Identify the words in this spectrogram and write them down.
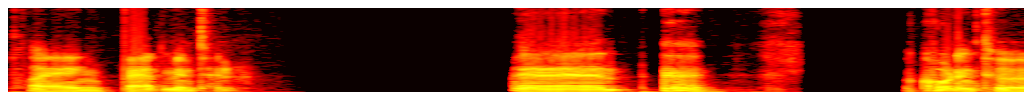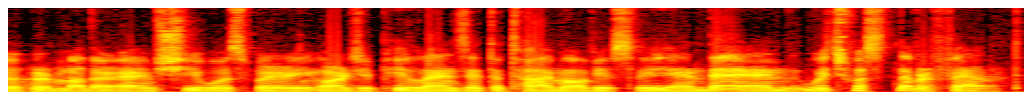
playing badminton. And according to her mother, and she was wearing RGP lens at the time, obviously, and then, which was never found.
